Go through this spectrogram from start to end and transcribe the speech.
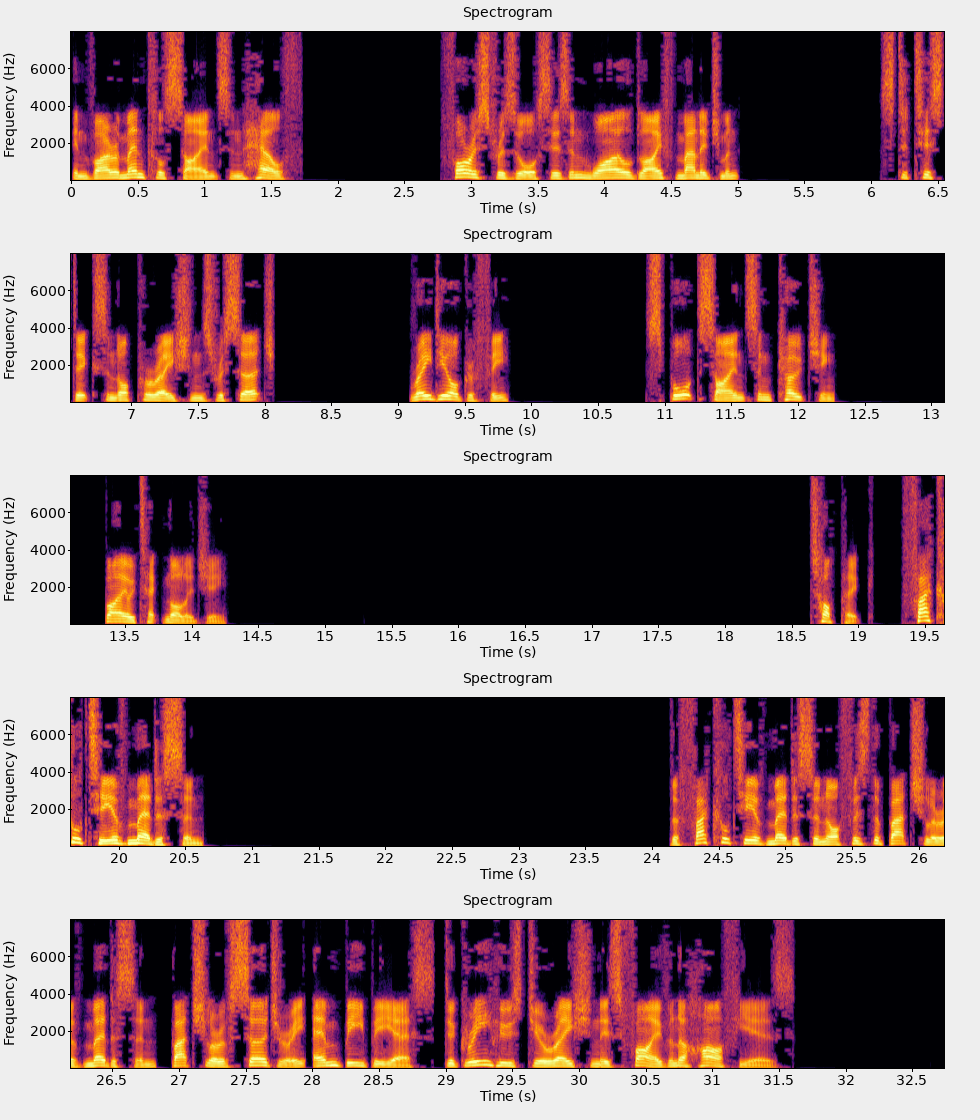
Environmental science and health. Forest resources and wildlife management. Statistics and operations research. Radiography. Sport science and coaching. Biotechnology. Topic Faculty of Medicine The Faculty of Medicine offers the Bachelor of Medicine, Bachelor of Surgery MBBS degree whose duration is five and a half years.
